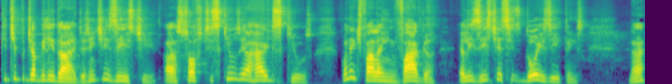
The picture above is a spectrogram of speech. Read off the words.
Que tipo de habilidade? A gente existe a soft skills e a hard skills. Quando a gente fala em vaga, ela existe esses dois itens, né?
